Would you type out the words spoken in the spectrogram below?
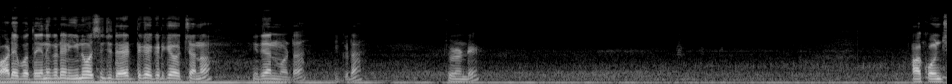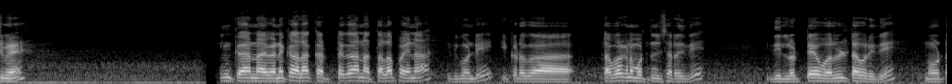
పాడైపోతాయి. ఎందుకంటే నేను యూనివర్సిటీ నుంచి డైరెక్ట్గా ఇక్కడికే వచ్చాను. ఇదే అనమాట ఇక్కడ చూడండి. ఆ కొంచెమే. ఇంకా నా వెనకాల కరెక్ట్గా నా తల పైన ఇదిగోండి ఇక్కడ ఒక టవర్ కనబడుతుంది సార్ ఇది? ఇది లొట్టే వరల్డ్ టవర్ ఇది. నూట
